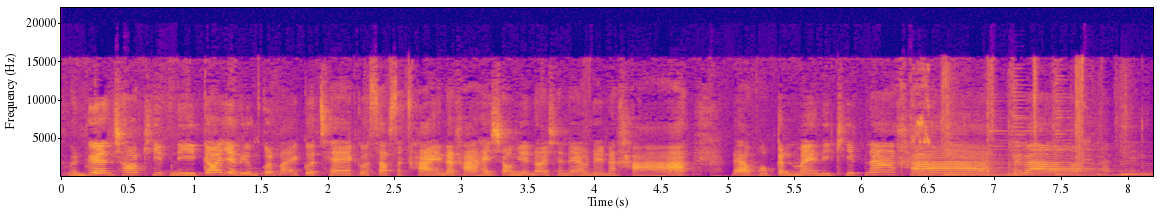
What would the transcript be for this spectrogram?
เพื่อนๆชอบคลิปนี้ก็อย่าลืมกดไลค์ กดแชร์ กด Subscribe นะคะ ให้ช่องยายน้อยชาแนลด้วยนะคะ แล้วพบกันใหม่ในคลิปหน้าค่ะ บ๊ายบาย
